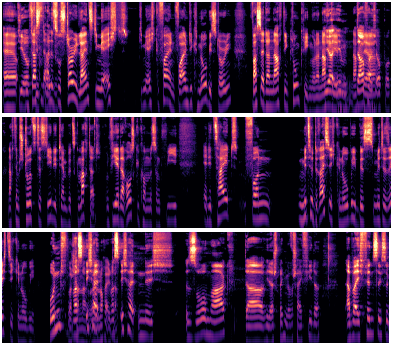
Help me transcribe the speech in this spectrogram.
Äh, und das sind alles so Storylines, die mir echt, die mir echt gefallen. Vor allem die Kenobi-Story, was er dann nach den Klonkriegen oder nach ja, dem, nach der, nach dem Sturz des Jedi-Tempels gemacht hat und wie er da rausgekommen ist und wie er die Zeit von Mitte 30 Kenobi bis Mitte 60 Kenobi. Und was ich, halt, was ich halt nicht so mag, da widersprechen mir wahrscheinlich viele, aber ich finde es nicht so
